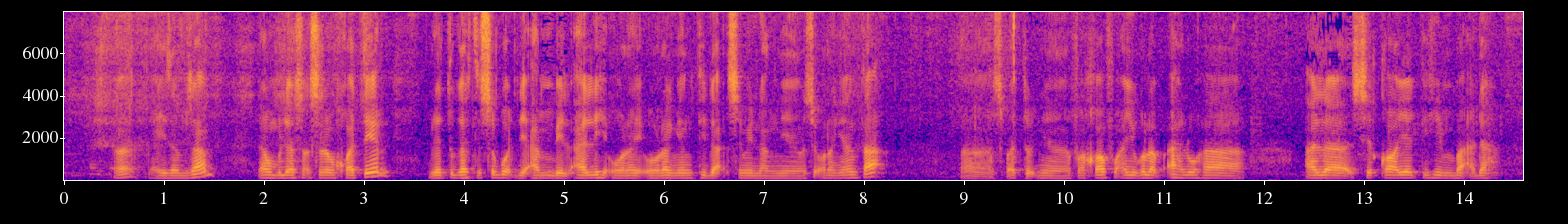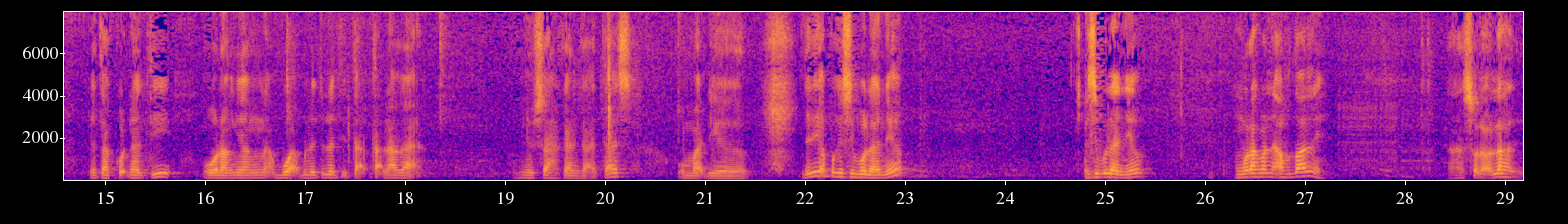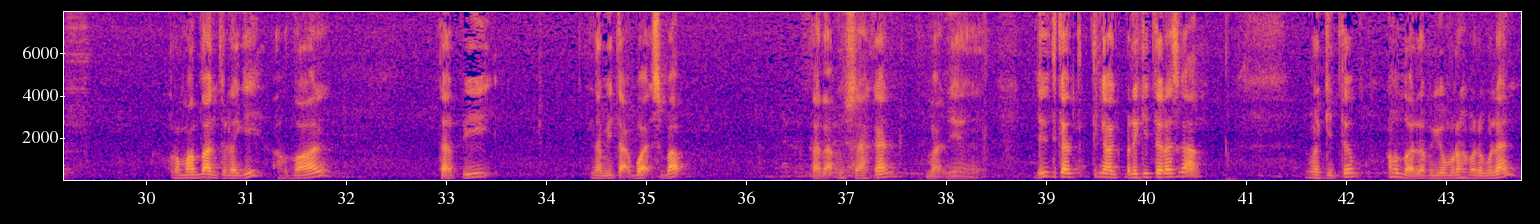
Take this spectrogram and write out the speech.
Ha? Air zam-zam. Dan beliau SAW khawatir bila tugas tersebut diambil alih orang-orang yang tidak semenangnya maksud orang yang tak ha, sepatutnya. Fa khafu ayyughlab ahluha ala siqayatihim ba'dah. Dia takut nanti orang yang nak buat benda tu nanti tak tak larat. Menyusahkan ke atas umat dia. Jadi apa kesimpulannya? Kesimpulannya murah mana afdal ni ha, seolah-olah Ramadan tu lagi afdal tapi Nabi tak buat sebab tak nak menyusahkan dia. Jadi tinggal kepada kita lah sekarang. Mak kita Allah lah pergi umrah pada bulan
